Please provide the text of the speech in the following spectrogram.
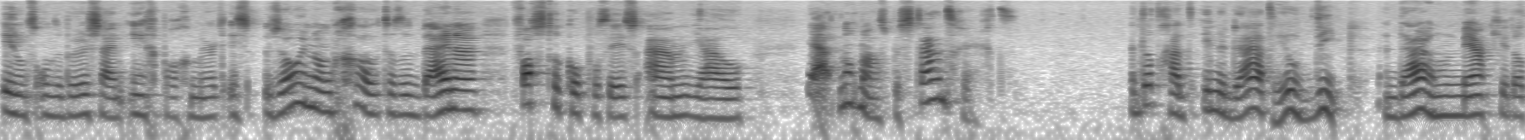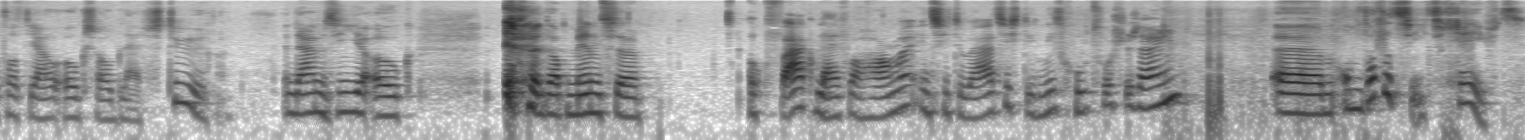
in ons onderbewustzijn ingeprogrammeerd is zo enorm groot dat het bijna vastgekoppeld is aan jouw, ja, nogmaals, bestaansrecht. En dat gaat inderdaad heel diep. En daarom merk je dat dat jou ook zo blijft sturen. En daarom zie je ook dat mensen ook vaak blijven hangen in situaties die niet goed voor ze zijn, um, omdat het ze iets geeft.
